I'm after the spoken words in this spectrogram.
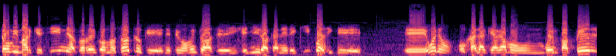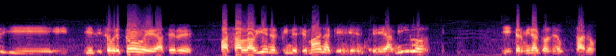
Tommy Marquesín a correr con nosotros, que en este momento hace ingeniero acá en el equipo, así que eh, bueno, ojalá que hagamos un buen papel y, sobre todo eh, hacer eh, pasarla bien el fin de semana, que entre amigos y terminar con sano.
